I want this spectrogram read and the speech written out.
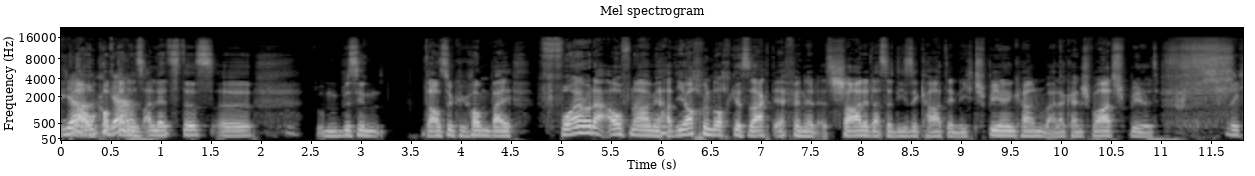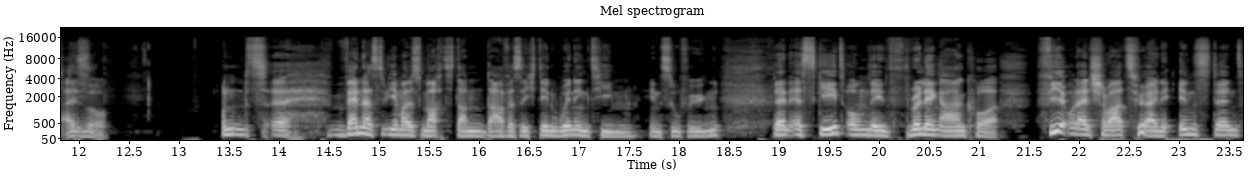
Ja, Blau kommt gern. dann als allerletztes, äh, um ein bisschen dazu gekommen, weil vor der Aufnahme hat Jochen noch gesagt, er findet es schade, dass er diese Karte nicht spielen kann, weil er kein Schwarz spielt. Richtig. Also. Und äh, wenn er es jemals macht, dann darf er sich den Winning Team hinzufügen. Denn es geht um den Thrilling Encore. Vier und ein Schwarz für eine Instant.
